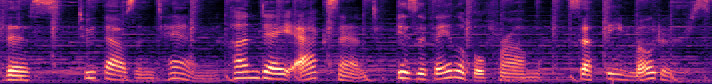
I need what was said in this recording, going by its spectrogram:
This 2010 Hyundai Accent is available from Safeen Motors.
